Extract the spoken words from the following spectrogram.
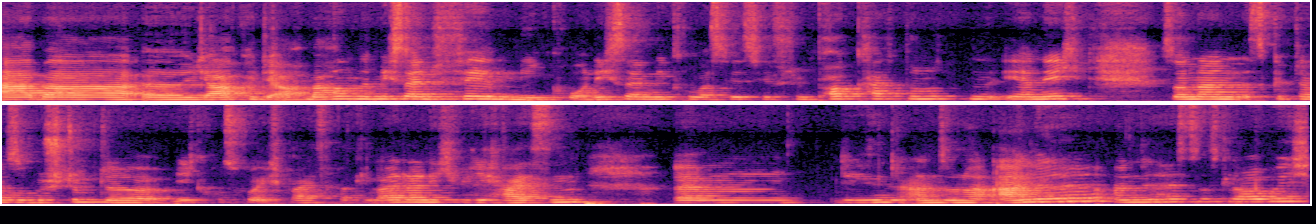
aber äh, ja, könnt ihr auch machen, nämlich so ein Filmmikro. Nicht so ein Mikro, was wir jetzt hier für den Podcast benutzen, eher nicht, sondern es gibt da so bestimmte Mikros, wo ich weiß gerade leider nicht, wie die heißen. Ähm, die sind an so einer Angel, Angel heißt das, glaube ich.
